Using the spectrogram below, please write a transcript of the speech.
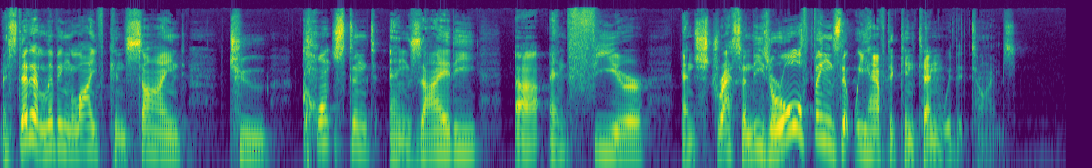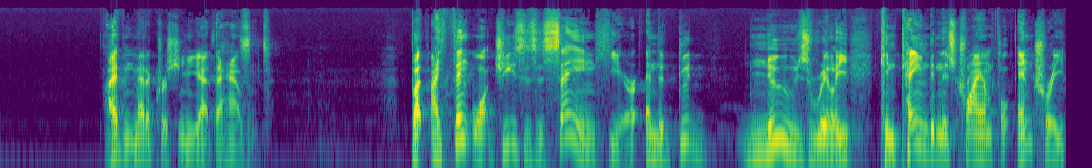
Instead of living life consigned to constant anxiety uh, and fear and stress, and these are all things that we have to contend with at times. I haven't met a Christian yet that hasn't. But I think what Jesus is saying here, and the good news really contained in this triumphal entry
